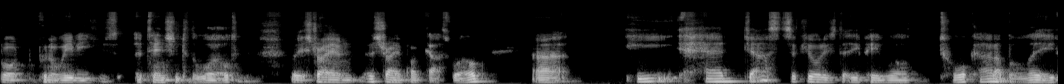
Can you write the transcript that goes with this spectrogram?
brought Gunnar Wiebe's attention to the world, the Australian Australian podcast world, uh, he had just secured his DP World Tour card, I believe,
